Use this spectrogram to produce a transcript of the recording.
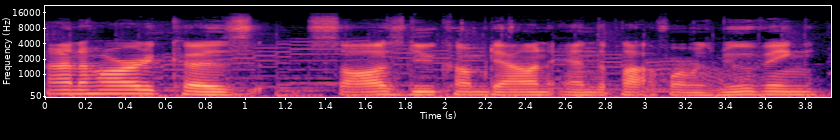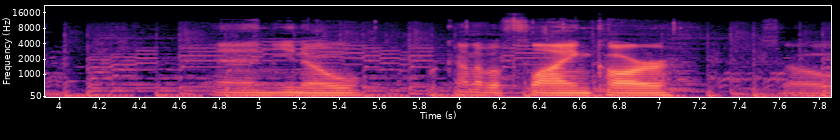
kinda hard because saws do come down and the platform is moving. And, you know, we're kind of a flying car, so...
